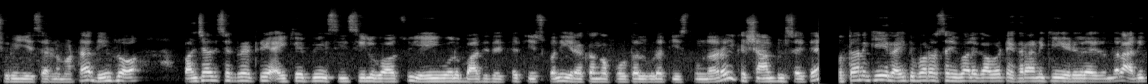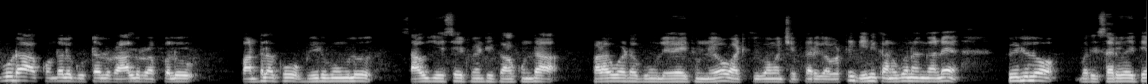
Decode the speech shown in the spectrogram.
షురూ చేశారనమాట దీంట్లో పంచాయతీ సెక్రటరీ ఐకేపీ సీసీలు కావచ్చు ఏఈఓలు బాధ్యత అయితే తీసుకొని ఈ రకంగా ఫోటోలు కూడా తీస్తున్నారు. ఇక షాంపుల్స్ అయితే మొత్తానికి రైతు భరోసా ఇవ్వాలి కాబట్టి ఎకరానికి ఏడు వేల ఐదు వందలు. అది కూడా కొండలు గుట్టలు రాళ్ళు రప్పలు పంటలకు బీడు భూములు సాగు చేసేటువంటి కాకుండా పడగబడ్డ భూములు ఏవైతే ఉన్నాయో వాటికి ఇవ్వమని చెప్పారు కాబట్టి దీనికి అనుగుణంగానే ఫీల్డ్లో మరి సర్వే అయితే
